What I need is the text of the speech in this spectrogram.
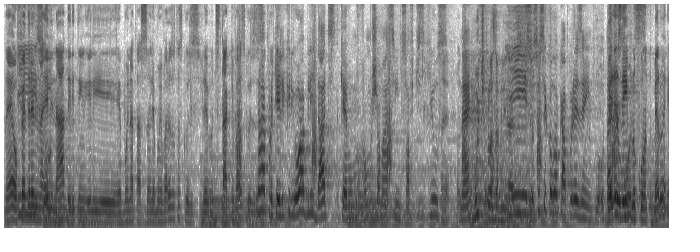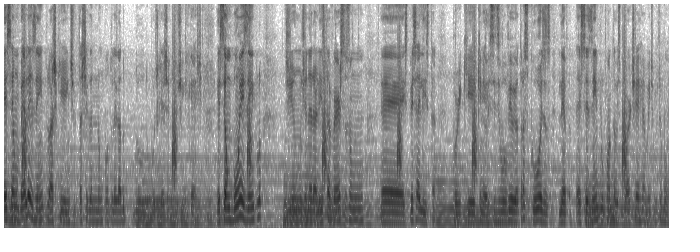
né, o Federer, ele, ele nada, ele, tem, ele é bom em natação, ele é bom em várias outras coisas. Ele é destaque em várias coisas. Não, é porque ele criou habilidades, que é, vamos, vamos chamar assim, de soft skills, É, né? Múltiplas habilidades. Isso, se você colocar, por exemplo, o Belo Tiger exemplo, Woods, quanto, belo, esse é um belo exemplo, acho que a gente tá chegando num ponto legal do, do, do podcast aqui, do Chiquecast. Esse é um bom exemplo de um generalista versus um é, especialista. Porque, que nem ele se desenvolveu em outras coisas. Esse exemplo quanto ao esporte é realmente muito bom.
